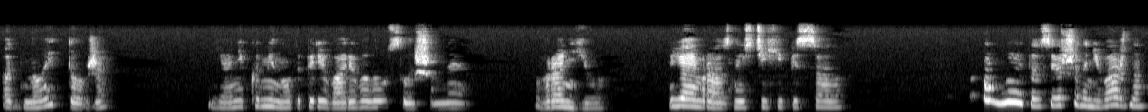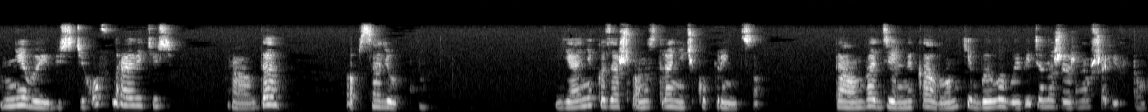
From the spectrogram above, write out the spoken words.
одно и то же. Яника минуту переваривала услышанное. Вранье. Я им разные стихи писала. Мне это совершенно не важно. Мне вы и без стихов нравитесь. Правда? Абсолютно. Яника зашла на страничку принца. Там в отдельной колонке было выведено жирным шрифтом.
